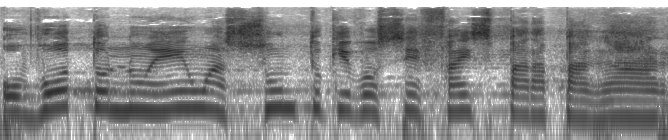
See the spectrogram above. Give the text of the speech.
O voto não é um assunto que você faz para pagar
